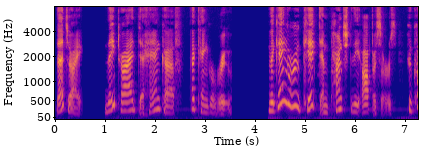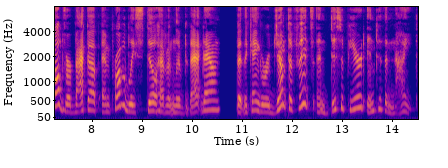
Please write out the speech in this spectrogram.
That's right, they tried to handcuff a kangaroo. The kangaroo kicked and punched the officers, who called for backup and probably still haven't lived that down, but the kangaroo jumped a fence and disappeared into the night.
